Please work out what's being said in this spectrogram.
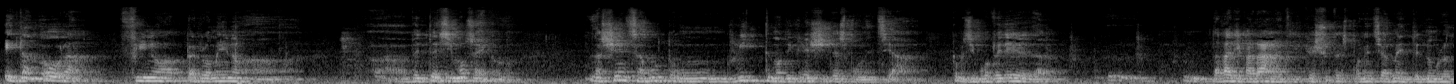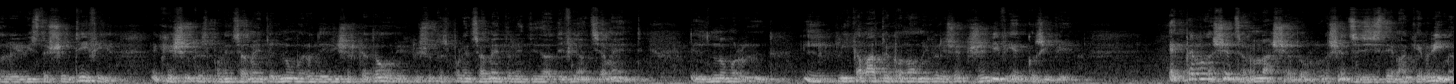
E da allora fino a perlomeno al XX secolo la scienza ha avuto un ritmo di crescita esponenziale, come si può vedere da da vari parametri, è cresciuto esponenzialmente il numero delle riviste scientifiche, è cresciuto esponenzialmente il numero dei ricercatori, è cresciuto esponenzialmente l'entità dei finanziamenti, il, numero, il ricavato economico delle ricerche scientifiche e così via. E però la scienza non nasce ad ora, la scienza esisteva anche prima,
